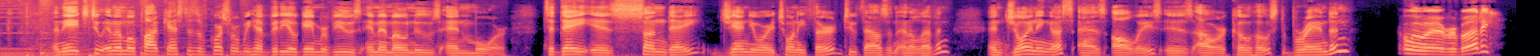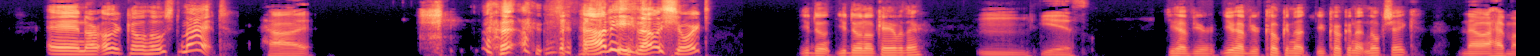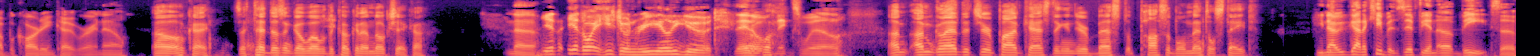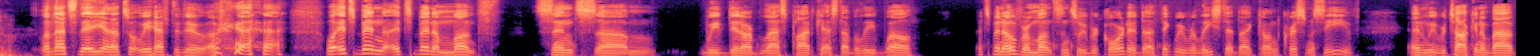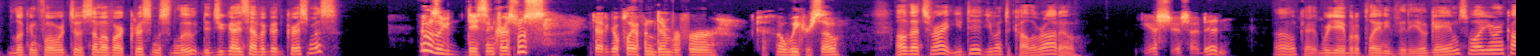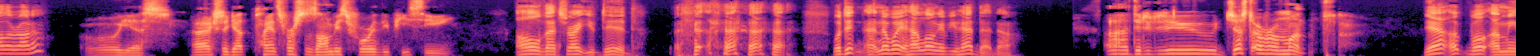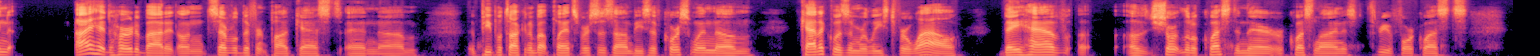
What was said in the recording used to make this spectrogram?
And the H2MMO podcast is, of course, where we have video game reviews, MMO news, and more. Today is Sunday, January 23rd, 2011. And joining us, as always, is our co host, Brandon, Hello, everybody. and our other co host, Matt. Hi. Howdy, that was short. You doing you doing okay over there? Mm, yes. You have your you have your coconut your coconut milkshake? No, I have my Bacardi and Coke right now. Oh, okay. So that doesn't go well with the coconut milkshake, huh? No, Either, either way, he's doing really good. they Oh, don't well. mix well. I'm I'm glad that you're podcasting in your best possible mental state. You know, you got to keep it zippy and upbeat. So Well, that's the yeah, that's what we have to do. well, it's been it's been a month since um we did our last podcast, I believe. Well, it's been over a month since we recorded. I think we released it like on Christmas Eve, and we were talking about looking forward to some of our Christmas loot. Did you guys have a good Christmas? It was a decent Christmas. Got to go play up in Denver for a week or so. Oh, that's right, you did. You went to Colorado. Yes, yes, I did. Oh, okay. Were you able to play any video games while you were in Colorado? Oh, yes. I actually got Plants vs. Zombies for the PC. Oh, that's right, you did. well, didn't no wait. How long have you had that now? Uh, did do do just over a month. Yeah, uh, well, I mean, I had heard about it on several different podcasts and um, people talking about Plants vs Zombies. Of course, when um, Cataclysm released for WoW, they have a, a short little quest in there, or quest line, it's three or four quests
